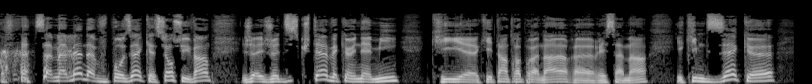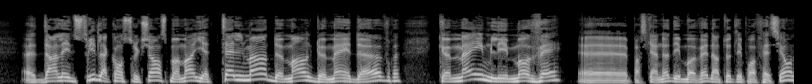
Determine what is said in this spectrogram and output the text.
ça, m'amène à vous poser la question suivante. Je, je discutais avec un ami qui qui est entrepreneur récemment et qui me disait que euh, dans l'industrie de la construction en ce moment, il y a tellement de manque de main d'œuvre que même les mauvais, euh, parce qu'il y en a des mauvais dans toutes les professions,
